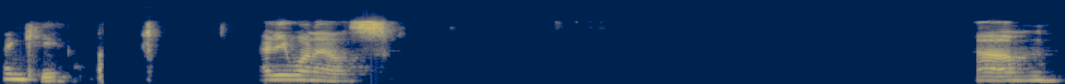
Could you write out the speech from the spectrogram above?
Thank you. Anyone else? Um,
